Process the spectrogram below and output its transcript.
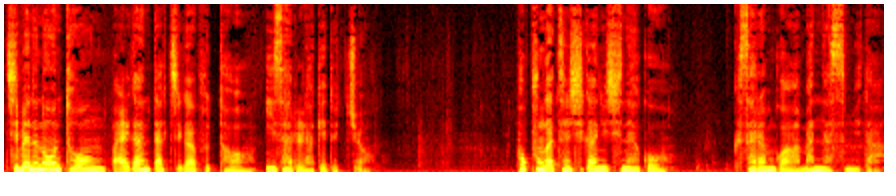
집에는 온통 빨간 딱지가 붙어 이사를 하게 됐죠. 폭풍 같은 시간이 지나고 그 사람과 만났습니다.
